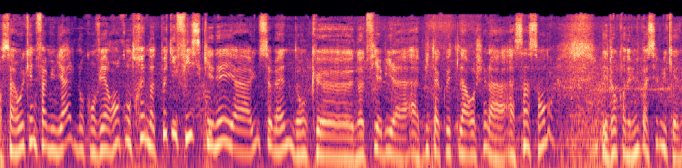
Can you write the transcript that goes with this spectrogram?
C'est un week-end familial, donc on vient rencontrer notre petit-fils qui est né il y a une semaine. Donc euh, notre fille habite à côté de La Rochelle à Saint-Cendre. Et donc on est venu passer le week-end.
